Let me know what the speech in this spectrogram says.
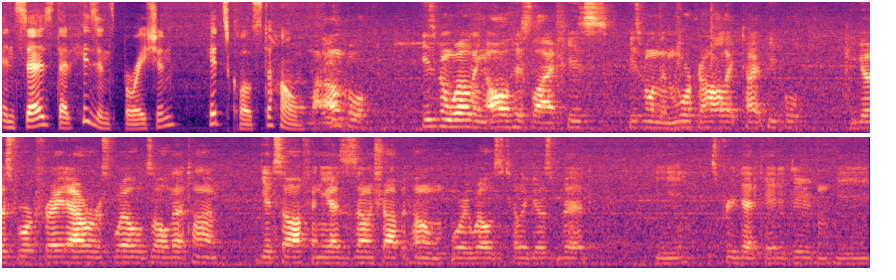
and says that his inspiration hits close to home. My uncle, he's been welding all his life. He's, he's one of the workaholic type people. He goes to work for eight hours, welds all that time. He gets off and he has his own shop at home where he welds until he goes to bed he is a pretty dedicated dude and he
